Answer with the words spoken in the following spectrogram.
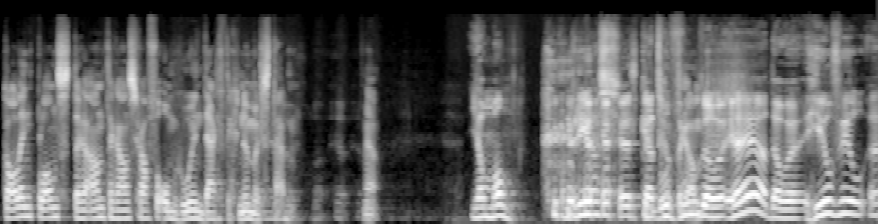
calling plans te gaan, te gaan schaffen om gewoon 30 nummers te hebben. Ja. Ja, man. Andreas, ik heb het gevoel dat we, ja, ja, dat we heel veel eh,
